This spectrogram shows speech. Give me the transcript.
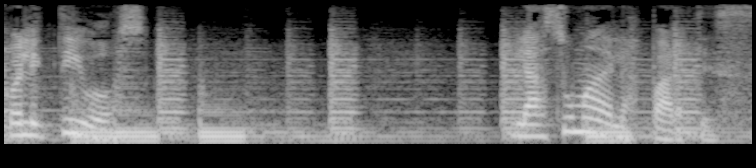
Colectivos. La suma de las partes.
